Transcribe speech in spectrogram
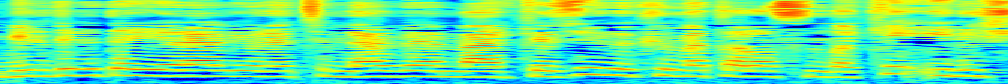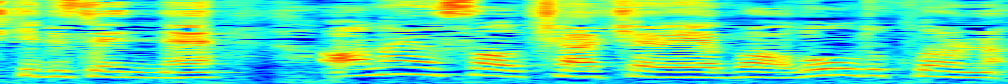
Bildiride yerel yönetimler ve merkezi hükümet arasındaki ilişki düzenine anayasal çerçeveye bağlı olduklarını,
